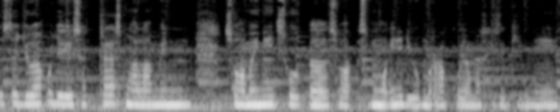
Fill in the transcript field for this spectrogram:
Terus juga aku jadi stres ngalamin suami ini su, uh, su, semua ini di umur aku yang masih segini.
